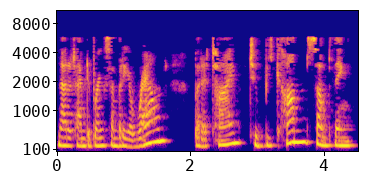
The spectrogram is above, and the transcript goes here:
not a time to bring somebody around, but a time to become something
